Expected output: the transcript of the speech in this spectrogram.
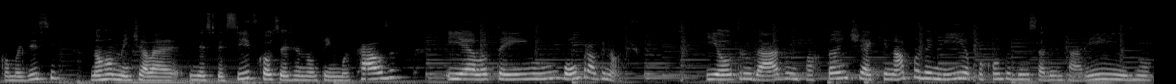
como eu disse, normalmente ela é inespecífica, ou seja, não tem uma causa e ela tem um bom prognóstico. E outro dado importante é que na pandemia, por conta do sedentarismo,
